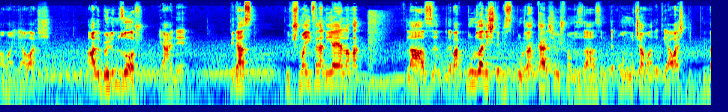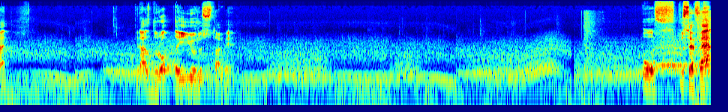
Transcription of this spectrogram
Aman yavaş. Abi bölüm zor. Yani biraz uçmayı falan iyi ayarlamak lazım. Bak buradan işte biz. Buradan karşı uçmamız lazımdı. Onu uçamadık. Yavaş gittim ben. Biraz drop da yiyoruz tabi. Of bu sefer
